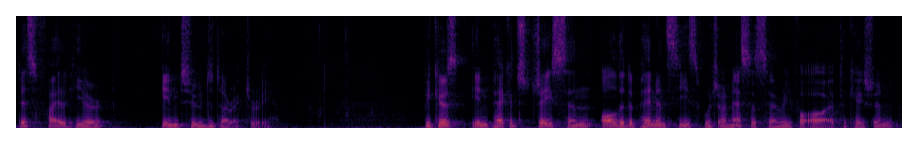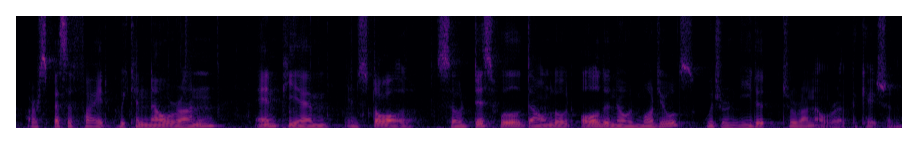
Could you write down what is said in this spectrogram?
this file here, into the directory. Because in package.json, all the dependencies which are necessary for our application are specified, we can now run npm install so this will download all the node modules which are needed to run our application.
